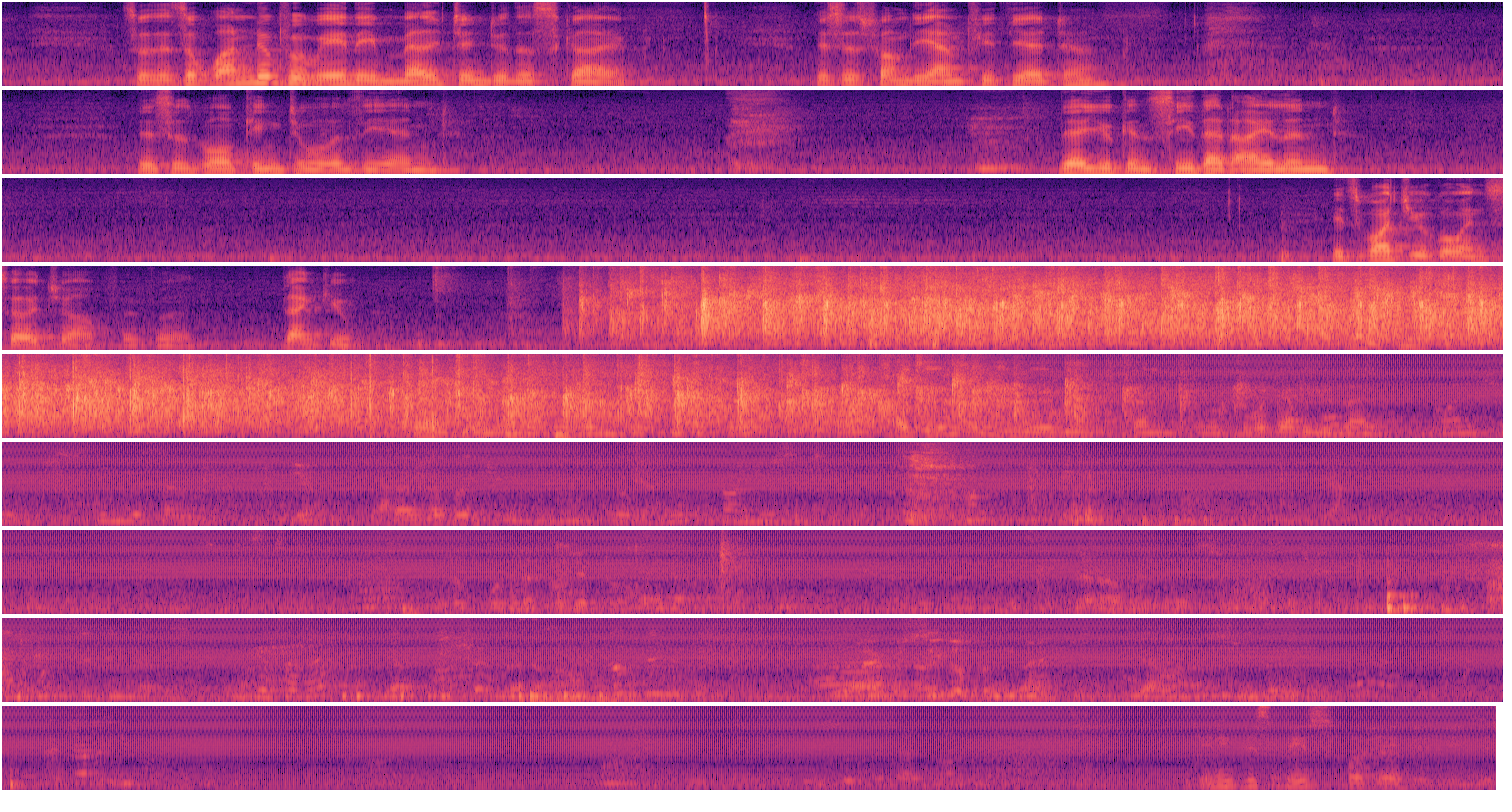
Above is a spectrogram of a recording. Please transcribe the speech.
So there's a wonderful way they melt into the sky. This is from the amphitheater. This is walking towards the end. There you can see that island. It's what you go in search of. Thank you. Space for the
